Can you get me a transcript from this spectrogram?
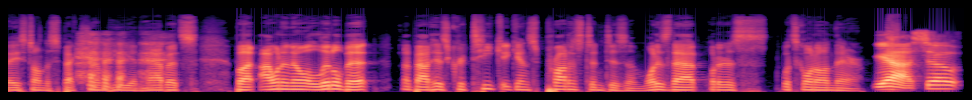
based on the spectrum he inhabits. But I want to know a little bit about his critique against Protestantism. What is that? What is what's going on there? Yeah, so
